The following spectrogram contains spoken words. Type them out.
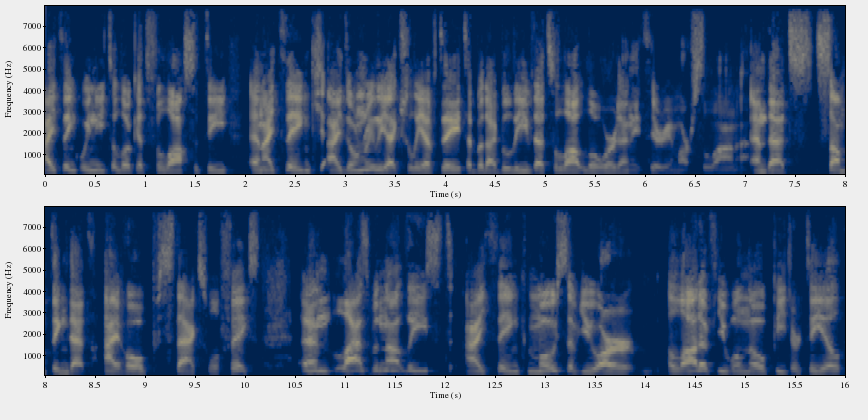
I think we need to look at velocity. And I think I don't really actually have data, but I believe that's a lot lower than Ethereum or Solana. And that's something that I hope Stacks will fix. And last but not least, I think most of you are, a lot of you will know Peter Thiel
